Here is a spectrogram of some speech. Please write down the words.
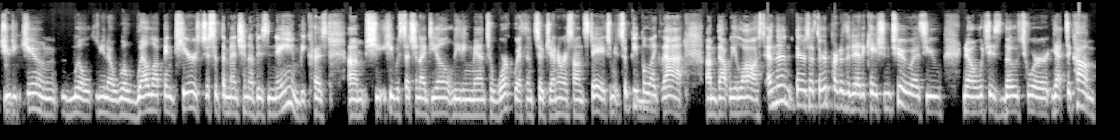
Judy Kuhn will, you know, will well up in tears just at the mention of his name because um, she he was such an ideal leading man to work with and so generous on stage. I mean, so people mm-hmm. like that um, that we lost. And then there's a third part of the dedication too, as you know, which is those who are yet to come,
